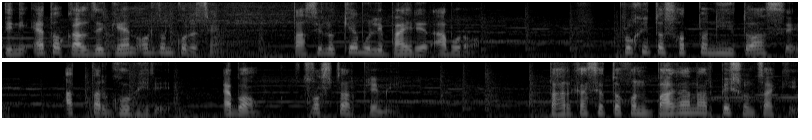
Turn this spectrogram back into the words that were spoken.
তিনি এতকাল যে জ্ঞান অর্জন করেছেন তা ছিল কেবলই বাইরের আবরণ। প্রকৃত সত্য নিহিত আছে আত্মার গভীরে এবং স্রষ্টার প্রেমে। তার কাছে তখন বাগান আর পেশন চাকি,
